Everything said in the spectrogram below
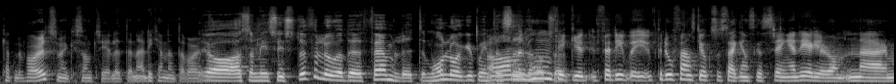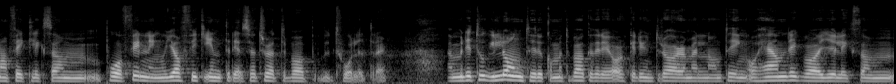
Kan det ha varit så mycket som tre liter? Nej, det kan det inte ha varit. Ja, alltså min syster förlorade fem liter, men hon låg ju på Ja, intensiven men hon också. fick ju, för, det, för då fanns det också så ganska stränga regler om när man fick liksom påfyllning. Och jag fick inte det, så jag tror att det var två liter. Ja, men det tog ju lång tid att komma tillbaka till det. Jag orkade ju inte röra mig eller någonting. Och Henrik var ju liksom...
